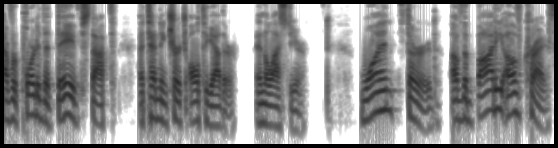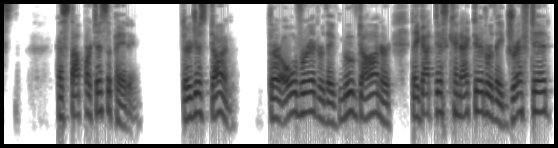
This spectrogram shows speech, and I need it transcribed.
have reported that they've stopped attending church altogether in the last year. One third of the body of Christ has stopped participating. They're just done. They're over it, or they've moved on, or they got disconnected, or they drifted.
